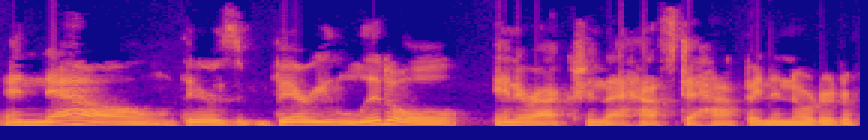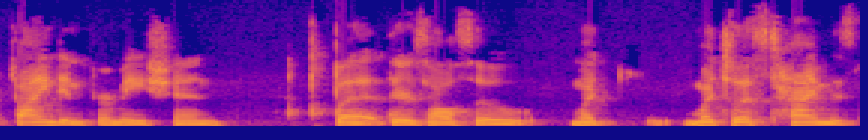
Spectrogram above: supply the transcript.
And now there's very little interaction that has to happen in order to find information, but there's also much much less time is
